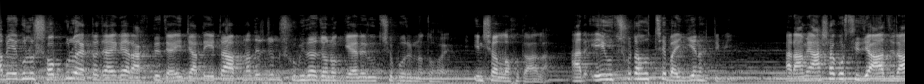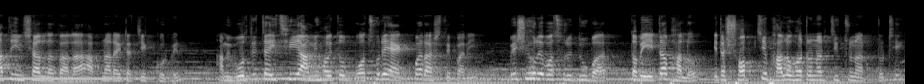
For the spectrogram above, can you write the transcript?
আমি এগুলো সবগুলো একটা জায়গায় রাখতে চাই, যাতে এটা আপনাদের জন্য সুবিধাজনক জ্ঞানের উৎসে পরিণত হয়, ইনশাআল্লাহ তাআলা। আর এই উৎসটা হচ্ছে বাইয়ানা টিভি আর আমি আশা করছি যে আজ রাতে ইনশাআল্লাহ তালা আপনারা এটা চেক করবেন। আমি বলতে চাইছি, আমি হয়তো বছরে একবার আসতে পারি, বেশি হলে বছরে দুবার, তবে এটা ভালো, এটা সবচেয়ে ভালো ঘটনার চিত্রনাট্য, ঠিক?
